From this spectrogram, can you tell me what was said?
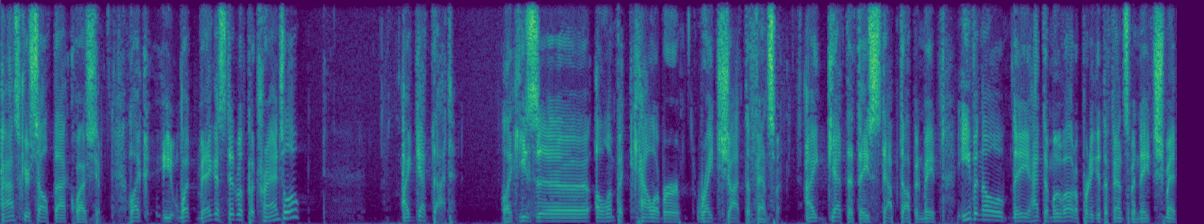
Ask yourself that question. Like what Vegas did with Pietrangelo, I get that. Like he's a Olympic caliber right shot defenseman. I get that they stepped up and made, even though they had to move out a pretty good defenseman, Nate Schmidt,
